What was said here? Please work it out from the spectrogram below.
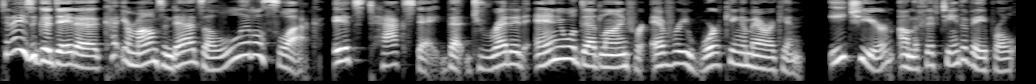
Today's a good day to cut your moms and dads a little slack. It's tax day, that dreaded annual deadline for every working American. Each year, on the 15th of April,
